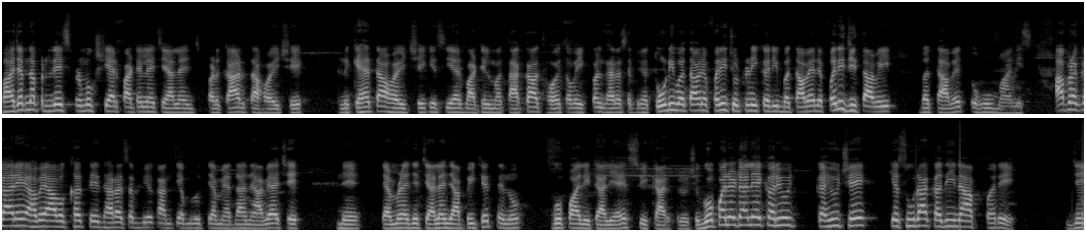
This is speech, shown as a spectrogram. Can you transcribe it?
ભાજપના પ્રદેશ પ્રમુખ સી આર પાટીલને ચેલેન્જ પડકારતા હોય છે. અને કહેતા હોય છે કે સી આર પાટીલમાં તાકાત હોય, તો હવે એક પણ ધારાસભ્યને તોડી બતાવે ફરી ચૂંટણી કરી બતાવે અને ફરી જીતાવી બતાવે તો હું માનીશ. આ પ્રકારે હવે આ વખતે ધારાસભ્ય કાંતિ અમૃત્યા મેદાને આવ્યા છે ને તેમણે જે ચેલેન્જ આપી છે તેનો ગોપાલ ઇટાલિયાએ સ્વીકાર કર્યો છે. ગોપાલ ઇટાલિયાએ કર્યું કહ્યું છે કે સુરા કદી ના ફરે. જે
